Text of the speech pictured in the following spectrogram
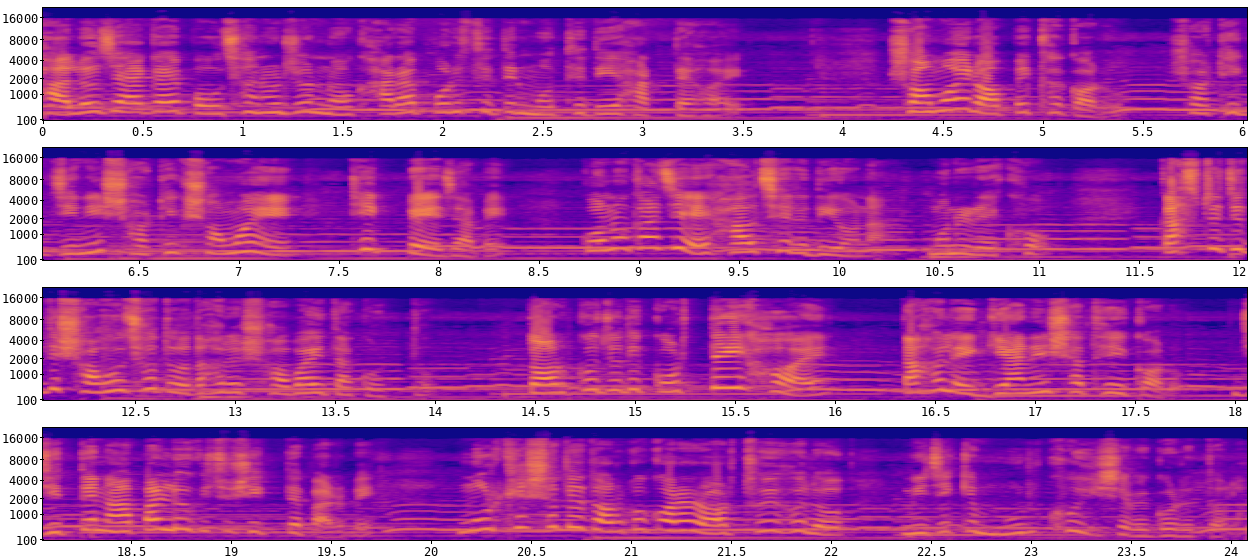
ভালো জায়গায় পৌঁছানোর জন্য খারাপ পরিস্থিতির মধ্যে দিয়ে হাঁটতে হয়। সময়ের অপেক্ষা করো। সঠিক জিনিস সঠিক সময়ে ঠিক পেয়ে যাবে। কোনো কাজে হাল ছেড়ে দিও না, মনে রেখো। কাজটা যদি সহজ হতো, তাহলে সবাই তা করত। তর্ক যদি করতেই হয়, তাহলে জ্ঞানের সাথেই করো। জিততে না পারলেও কিছু শিখতে পারবে। মূর্খের সাথে তর্ক করার অর্থই হলো নিজেকে মূর্খ হিসেবে গড়ে তোলা।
